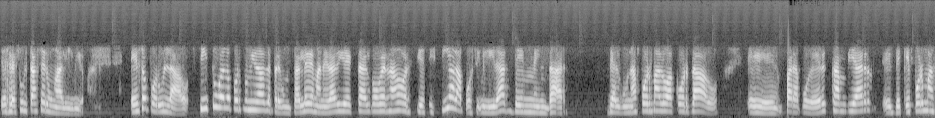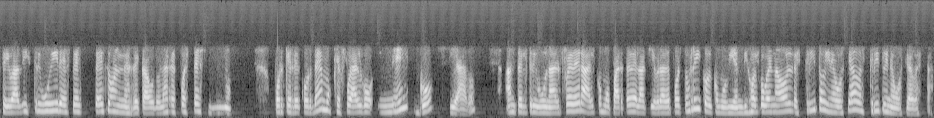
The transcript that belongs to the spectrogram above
resulta ser un alivio. Eso por un lado. Sí tuve la oportunidad de preguntarle de manera directa al gobernador si existía la posibilidad de enmendar de alguna forma lo acordado eh, para poder cambiar eh, de qué forma se iba a distribuir ese exceso en el recaudo. La respuesta es no, porque recordemos que fue algo negociado ante el Tribunal Federal como parte de la quiebra de Puerto Rico y como bien dijo el gobernador, lo escrito y negociado, escrito y negociado está.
